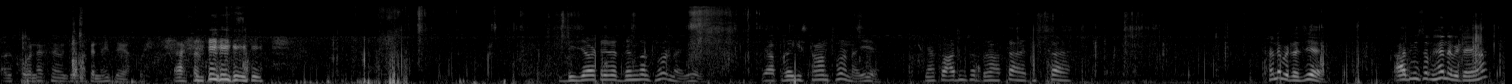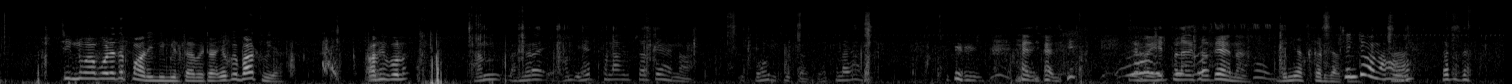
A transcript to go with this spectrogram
और कोरोना के नहीं देगा कोई। ऐसा डिजर्ट जंगल थोड़ा ना ये? या आप रेगिस्तान थोड़ा ना ये? यहाँ तो आदमी सब रहता है दिखता है। है ना बेटा जी? आदमी सब है ना बेटा यहाँ? चिन्नुआ बोले तो पानी नहीं मिलता बेटा। ये कोई बात हुई है? अभी बोलो। हम हमारा हम हेड फैला के चलते हैं ना। बहुत स्पीड चलते हैं। लगा? हाँ जी। हाँ जी जब हेड फैला के चलते हैं ना। दुनिया से कट जाता है। चिंटू मामा हाँ? तो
